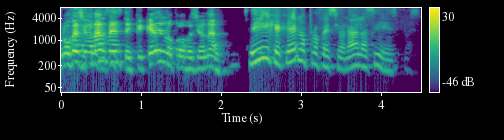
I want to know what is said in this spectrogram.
Profesionalmente, que quede en lo profesional. Sí, que quede en lo profesional, así es. Pues.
